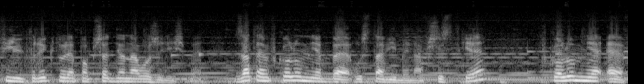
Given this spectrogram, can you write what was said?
filtry, które poprzednio nałożyliśmy. Zatem w kolumnie B ustawimy na wszystkie, w kolumnie F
